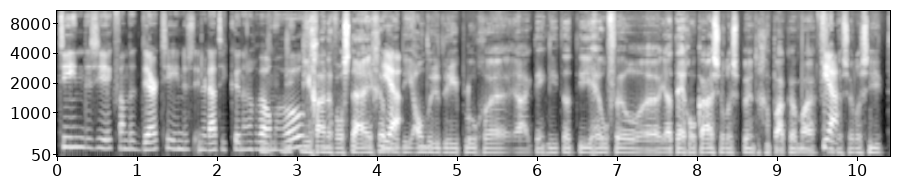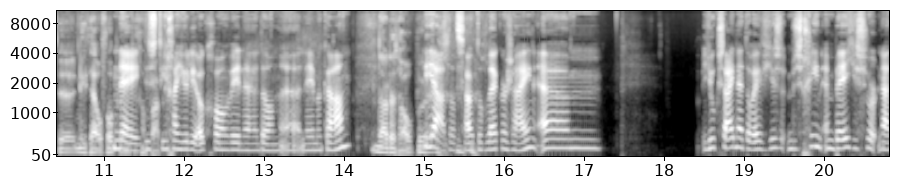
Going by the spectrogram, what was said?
tiende, zie ik, van de dertien. Dus inderdaad, die kunnen nog wel omhoog. Die, die gaan nog wel stijgen. Ja. Maar die andere drie ploegen, ja, ik denk niet dat die heel veel uh, ja, tegen elkaar zullen ze punten gaan pakken. Maar verder Ja. zullen ze niet, niet heel veel punten Nee, gaan dus pakken. die gaan jullie ook gewoon winnen, dan neem ik aan. Nou, dat hopen we. Ja, dat zou toch lekker zijn. Um, Joek zei het net al eventjes, misschien een beetje soort, nou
